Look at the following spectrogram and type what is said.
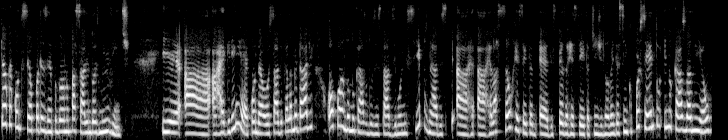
que é o que aconteceu, por exemplo, no ano passado, em 2020. E a, a regrinha é quando é o estado de calamidade ou quando, no caso dos estados e municípios, né, a, a, a relação receita, é, despesa-receita atinge 95% e no caso da União,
